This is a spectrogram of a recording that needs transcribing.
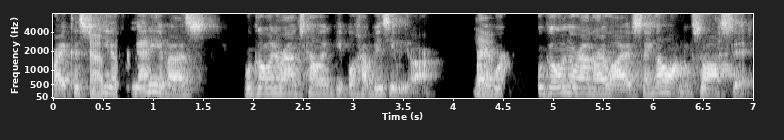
Right. Because, yep. you know, for many of us, we're going around telling people how busy we are. Right. Yeah. We're, we're going around our lives saying, oh, I'm exhausted.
